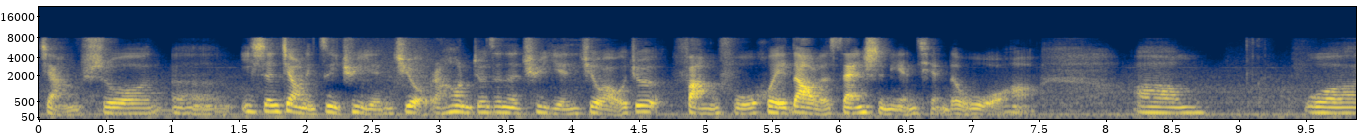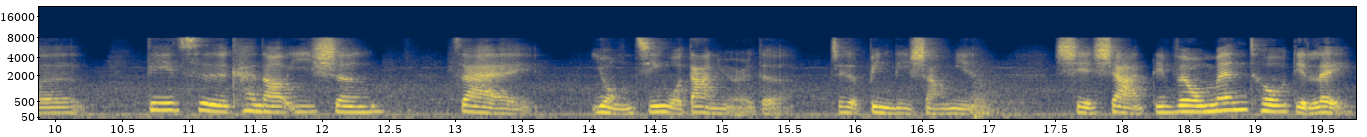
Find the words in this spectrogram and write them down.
讲说，呃，医生叫你自己去研究，然后你就真的去研究啊，我就仿佛回到了三十年前的我哈。嗯，我第一次看到医生在永金我大女儿的这个病历上面写下 developmental delay，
